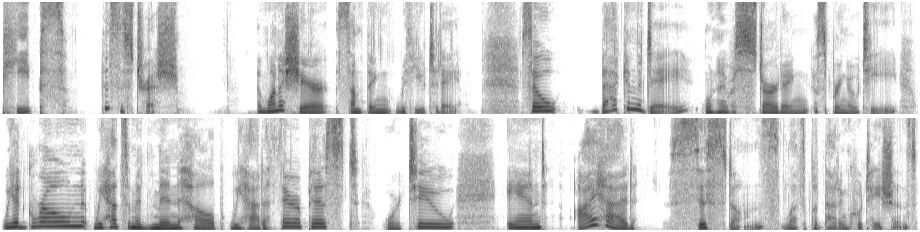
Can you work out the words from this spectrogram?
peeps. This is Trish. I want to share something with you today. So, back in the day when I was starting Spring OT, we had grown, we had some admin help, we had a therapist or two, and I had systems, let's put that in quotations,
